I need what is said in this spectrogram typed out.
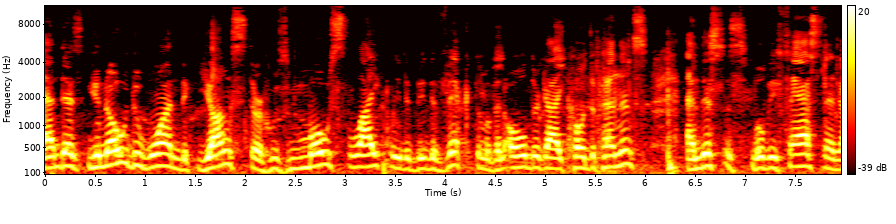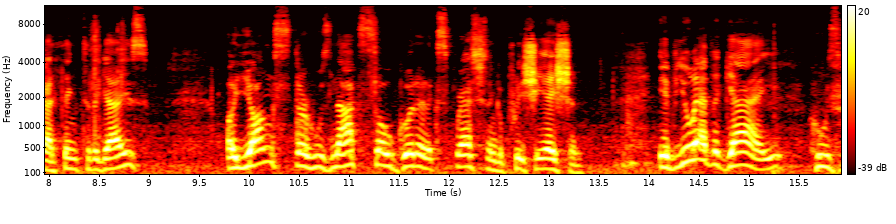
And there's, you know, the one, the youngster who's most likely to be the victim of an older guy codependence. And this is, will be fascinating, I think, to the guys. A youngster who's not so good at expressing appreciation. If you have a guy who's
